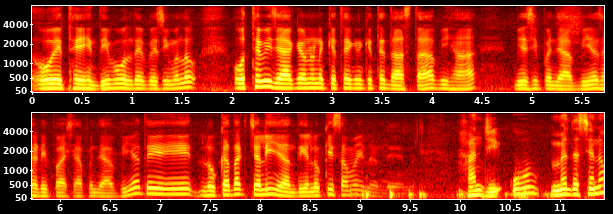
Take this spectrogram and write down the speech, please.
ਉਹ ਇੱਥੇ ਹਿੰਦੀ ਬੋਲਦੇ ਪਏ ਸੀ। ਮਤਲਬ ਉੱਥੇ ਵੀ ਜਾ ਕੇ ਉਹਨਾਂ ਨੇ ਕਿੱਥੇ ਨਾ ਕਿੱਥੇ ਦੱਸਤਾ ਵੀ ਹਾਂ ਵੀ ਅਸੀਂ ਪੰਜਾਬੀ ਆ ਸਾਡੀ ਭਾਸ਼ਾ ਪੰਜਾਬੀ ਆ ਤੇ ਇਹ ਲੋਕਾਂ ਤੱਕ ਚਲੀ ਜਾਂਦੀ ਹੈ ਲੋਕੀ ਸਮਝ ਲੈਂਦੇ ਆ। ਹਾਂਜੀ ਉਹ ਮੈਂ ਦੱਸਿਆ ਨਾ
